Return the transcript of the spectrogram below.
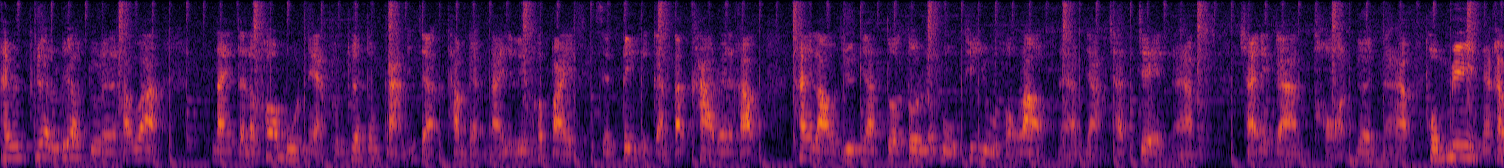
ให้เพื่อนๆเลือกดูเลยนะครับว่าในแต่ละข้อมูลเนี่ยเพื่อนๆต้องการที่จะทำแบบไหนอย่าลืมเข้าไปเซตติ้งหรือการตั้งค่าด้วยนะครับ ให้เรายืนยันตัวตนระบุที่อยู่ของเรานะครับ อย่างชัดเจนนะครับ ใช้ในการถอนเงินนะครับ ผมมีนะครับ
